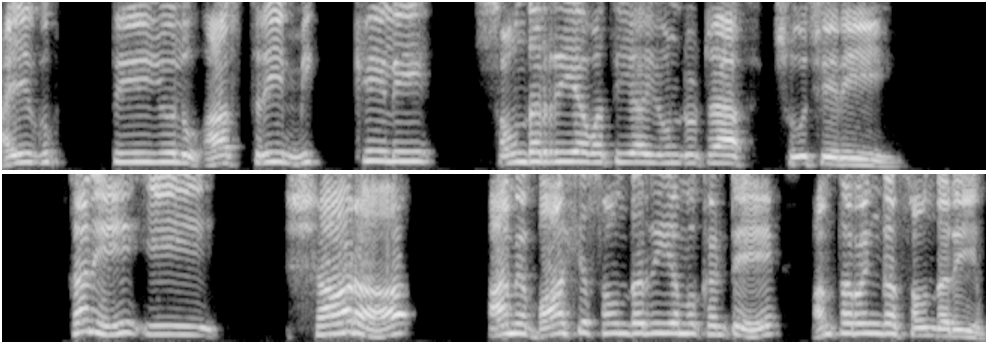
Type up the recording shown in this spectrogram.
ఐగుప్తీయులు ఆ స్త్రీ మిక్కిలి సౌందర్యవతి అయి ఉండుట చూచిరి. కానీ ఈ షారా ఆమె బాహ్య సౌందర్యము కంటే అంతరంగ సౌందర్యం.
